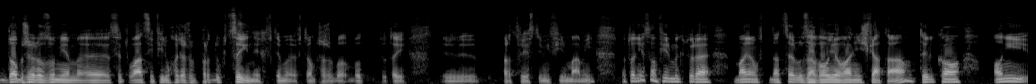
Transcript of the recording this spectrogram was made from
dobrze rozumiem e, sytuację firm chociażby produkcyjnych w tym, w tym obszarze, bo, bo tutaj y, pracuję z tymi firmami, no to nie są firmy, które mają na celu zawojowanie świata, tylko oni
